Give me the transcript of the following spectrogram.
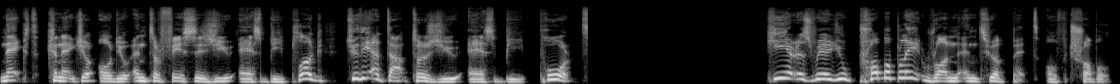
Next, connect your audio interface's USB plug to the adapter's USB port. Here is where you'll probably run into a bit of trouble.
